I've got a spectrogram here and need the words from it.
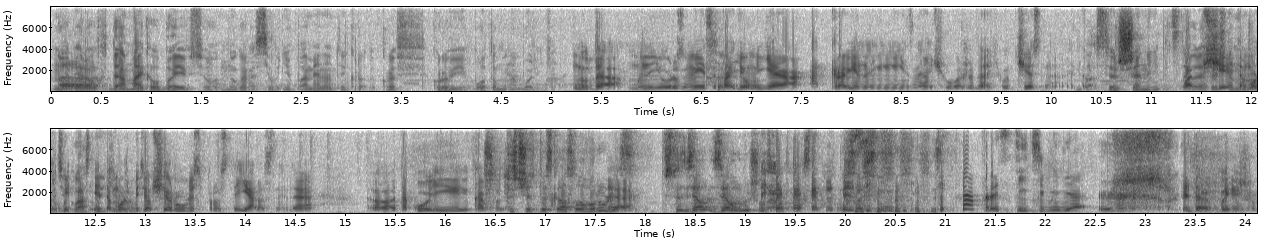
Ну, во-первых, да, Майкл Бэй, все, много раз сегодня упомянутый, кро- кровь, кровью и потом анаболики. Ну да, мы на него, разумеется, пойдем. Я откровенно не знаю, чего ожидать. Вот честно. Это Совершенно не представляю. вообще, Точно, это может быть, классное это кино. может быть вообще рулис просто яростный, да? Э, Такой, как бы... Ты что, ты сказал слово рулис? Да. Взял, взял и вышел из подкаста. Простите меня. Это вырежем.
